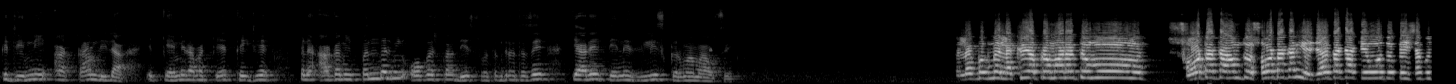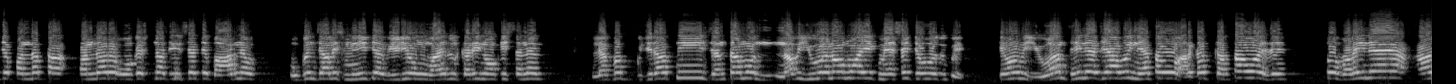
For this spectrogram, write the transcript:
કે જેમની આ કામલીલા એ કેમેરામાં કેદ થઈ છે અને આગામી પંદરમી ઓગસ્ટના દેશ સ્વતંત્ર થશે ત્યારે તેને રિલીઝ કરવામાં આવશે. લગભગ મેં લખ્યા પ્રમાણે તો હું સો ટકા, આમ તો સો ટકા નહીં, હજાર ટકા કેવો તો કહી શકું છે. પંદર પંદર ઓગસ્ટ ના દિવસે તે બહાર ને ઓગણચાલીસ મિનિટે વીડિયો હું વાયરલ કરી નાખીશ અને લગભગ ગુજરાતની જનતામાં નવ યુવાનોમાં એક મેસેજ જવો હતું કે તેમાં યુવાન થઈને જે આ નેતાઓ હરકત કરતા હોય છે, તો વળીને આ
